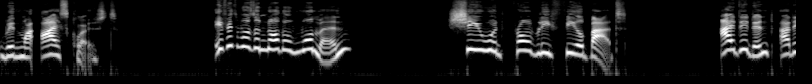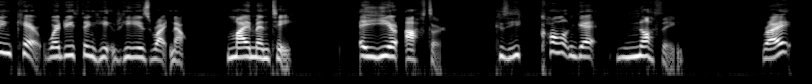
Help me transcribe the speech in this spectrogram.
with my eyes closed. If it was another woman, she would probably feel bad. I didn't. I didn't care. Where do you think he, he is right now? My mentee, a year after, because he can't get nothing, right?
